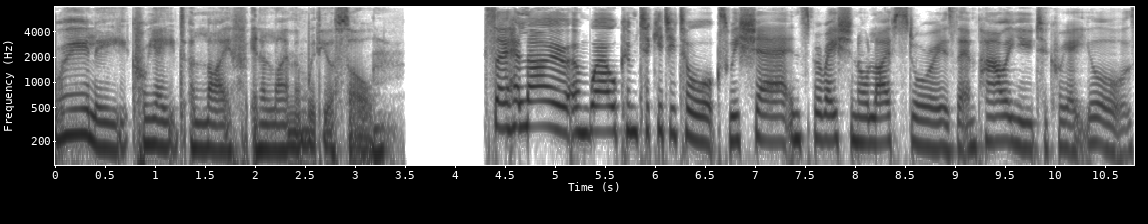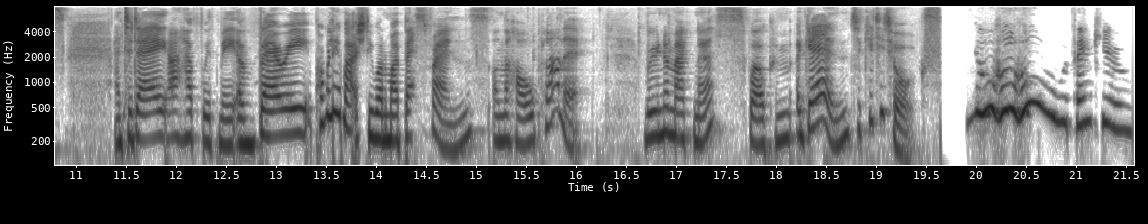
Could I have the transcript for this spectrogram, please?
really create a life in alignment with your soul. So, hello and welcome to Kitty Talks. We share inspirational life stories that empower you to create yours. And today I have with me a very, probably actually one of my best friends on the whole planet, Runa Magnus. Welcome again to Kitty Talks. Woo-hoo-hoo. Thank you.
